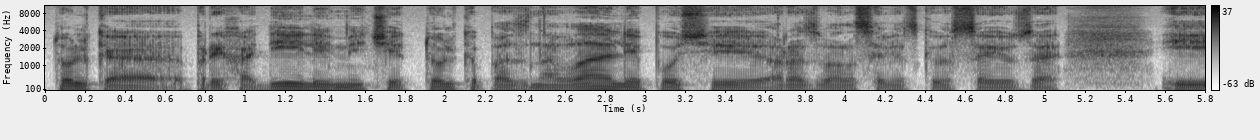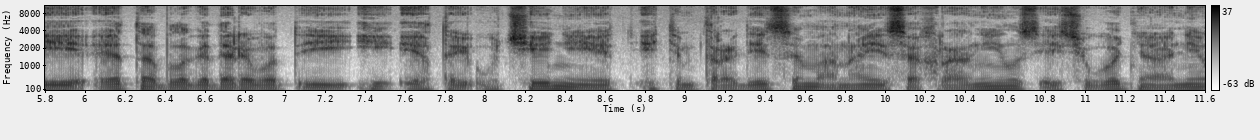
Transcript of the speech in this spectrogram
только приходили в мечеть, только познавали после развала Советского Союза. И это благодаря вот и, и этой учению, этим традициям она и сохранилась, и сегодня они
